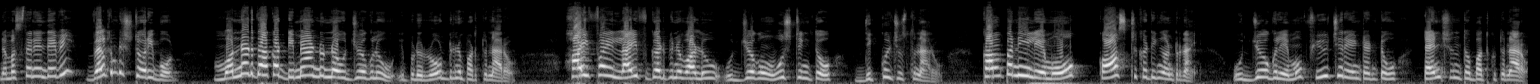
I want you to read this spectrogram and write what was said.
నమస్తే నేను Devi. Welcome to story board మొన్నటిదాకా డిమాండ్ ఉన్న ఉద్యోగులు ఇప్పుడు రోడ్డున పడుతున్నారు. హైఫై లైఫ్ గడిపిన వాళ్ళు ఉద్యోగం ఊస్టింగ్తో దిక్కులు చూస్తున్నారు. కంపెనీలేమో కాస్ట్ కటింగ్ అంటున్నాయి. ఉద్యోగులేమో ఫ్యూచర్ ఏంటంటూ టెన్షన్తో బతుకుతున్నారు.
